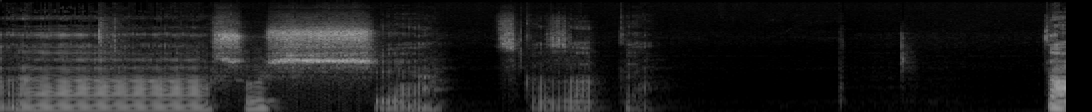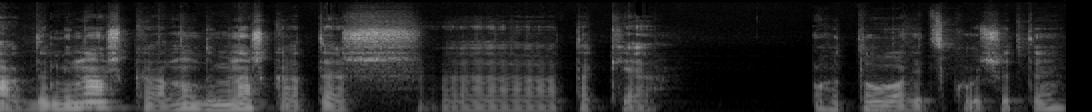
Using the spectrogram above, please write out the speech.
Е, Що ще сказати? Так, домінашка. Ну, домінашка теж е, таке. Готова відскочити.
